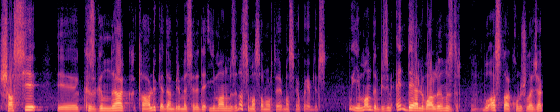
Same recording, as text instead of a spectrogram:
şahsi e, kızgınlığa tahallük eden bir meselede imanımızı nasıl masanın ortaya masaya koyabiliriz? Bu imandır. Bizim en değerli varlığımızdır. Hı hı. Bu asla konuşulacak,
